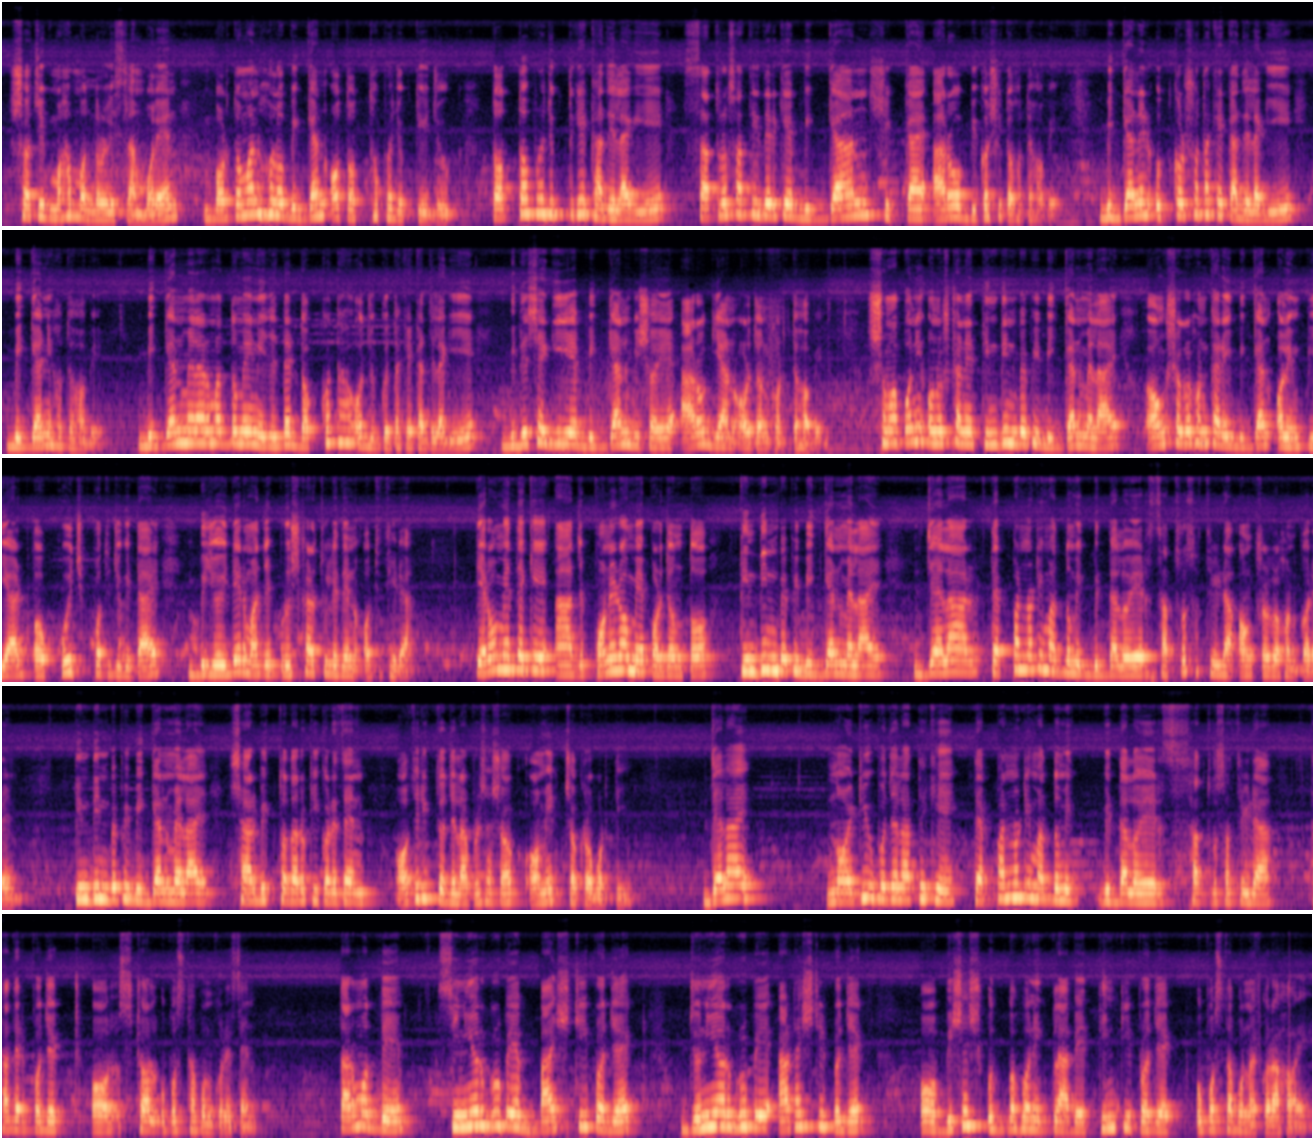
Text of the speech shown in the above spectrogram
সচিব মোহাম্মদ নুরুল ইসলাম বলেন, বর্তমান হলো বিজ্ঞান ও তথ্য প্রযুক্তির যুগ। তথ্য প্রযুক্তিকে কাজে লাগিয়ে ছাত্রছাত্রীদেরকে বিজ্ঞান শিক্ষায় আরও বিকশিত হতে হবে। বিজ্ঞানের উৎকর্ষতাকে কাজে লাগিয়ে বিজ্ঞানী হতে হবে। বিজ্ঞান মেলার মাধ্যমে নিজেদের দক্ষতা ও যোগ্যতাকে কাজে লাগিয়ে বিদেশে গিয়ে বিজ্ঞান বিষয়ে আরও জ্ঞান অর্জন করতে হবে। সমাপনী অনুষ্ঠানে তিন দিনব্যাপী বিজ্ঞান মেলায় অংশগ্রহণকারী বিজ্ঞান অলিম্পিয়াড ও কুইজ প্রতিযোগিতায় বিজয়ীদের মাঝে পুরস্কার তুলে দেন অতিথিরা। তেরো মে থেকে আজ পনেরো মে পর্যন্ত তিন দিনব্যাপী বিজ্ঞান মেলায় জেলার তেপ্পান্নটি মাধ্যমিক বিদ্যালয়ের ছাত্রছাত্রীরা অংশগ্রহণ করেন। তিন দিনব্যাপী বিজ্ঞান মেলায় সার্বিক তদারকি করেছেন অতিরিক্ত জেলা প্রশাসক অমিত চক্রবর্তী। জেলায় নয়টি উপজেলা থেকে তেপ্পান্নটি মাধ্যমিক বিদ্যালয়ের ছাত্রছাত্রীরা তাদের প্রজেক্ট ও স্টল উপস্থাপন করেছেন। তার মধ্যে সিনিয়র গ্রুপে বাইশটি প্রজেক্ট, জুনিয়র গ্রুপে আঠাশটি প্রজেক্ট ও বিশেষ উদ্ভাবনী ক্লাবে তিনটি প্রজেক্ট উপস্থাপনা করা হয়।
